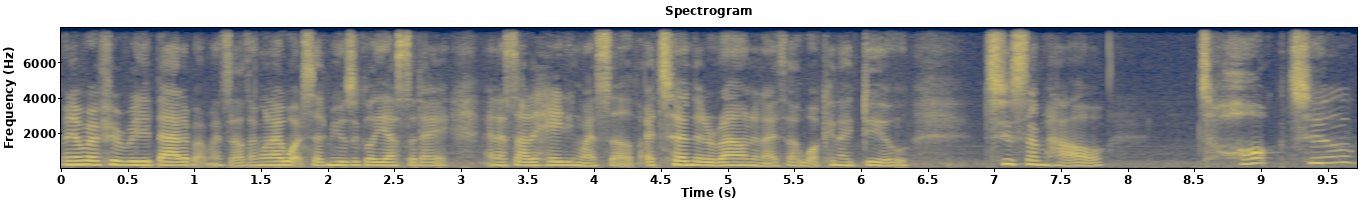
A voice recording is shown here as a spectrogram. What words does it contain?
whenever I feel really bad about myself. Like when I watched that musical yesterday and I started hating myself, I turned it around and I thought, what can I do to somehow talk to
